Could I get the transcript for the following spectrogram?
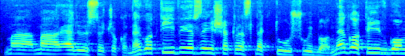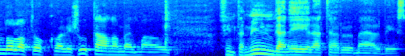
Már, már először csak a negatív érzések lesznek túlsúlyban, a negatív gondolatokkal, és utána meg már szinte minden életerőm elvész.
